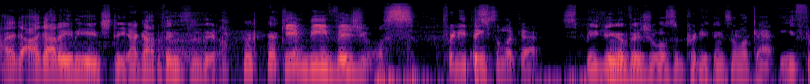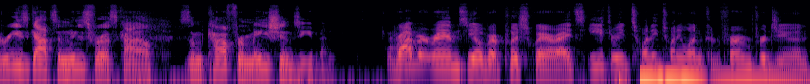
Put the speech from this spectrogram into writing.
I, I got ADHD. I got things to do. Give me visuals. Pretty things it's, to look at. Speaking of visuals and pretty things to look at, E3's got some news for us, Kyle. Some confirmations, even. Robert Ramsey over at Push Square writes E3 2021 confirmed for June,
